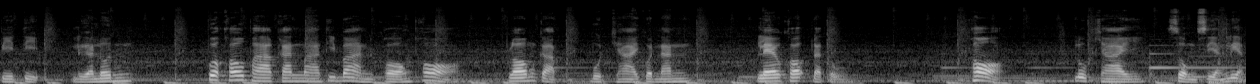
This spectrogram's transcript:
ปีติเหลือล้น พวกเขาพากันมาที่บ้านของพ่อ พร้อมกับบุตรชายคนนั้น แล้วเคาะประตู พ่อ ลูกชายส่งเสียงเรียก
